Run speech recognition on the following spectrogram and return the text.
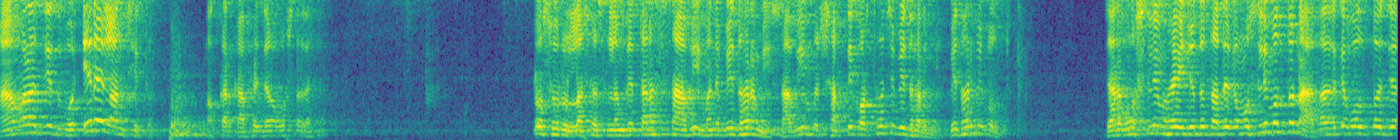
আমরা জিতবো, এরাই লাঞ্ছিত। মক্কার কাফেরদের অবস্থা দেখেন। রসুল্লাহ তারা সাবি মানে বিধর্মী। সাবি, শাব্দিক অর্থ হচ্ছে বিধর্মী। বিধর্মী বলতো। যারা মুসলিম হয়ে যেত তাদেরকে মুসলিম বলতো না, তাদেরকে বলতো যে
